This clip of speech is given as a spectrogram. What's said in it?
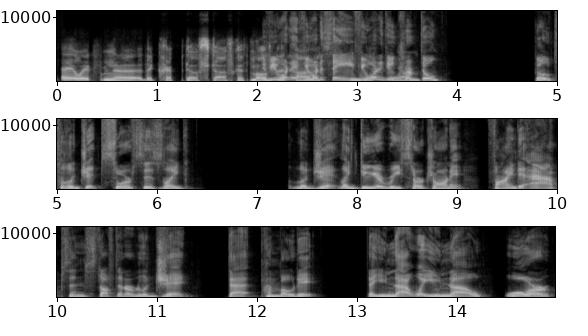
Stay away from the the crypto stuff because most if you want, if you want to say, if you want to do crypto, go to legit sources like legit, like do your research on it. Find the apps and stuff that are legit that promote it. That you that way you know, or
